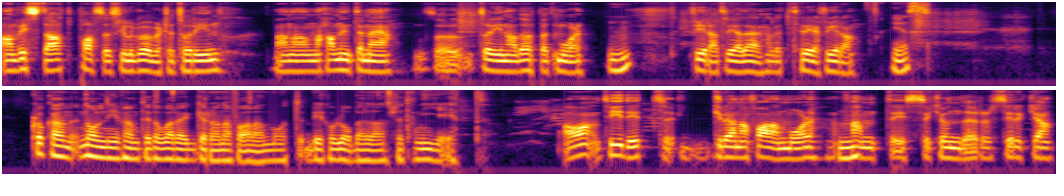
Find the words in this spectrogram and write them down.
Han visste att passet skulle gå över till Torin. Men han hann inte med. Så Torin hade öppet mål. Mm. 4-3 där, eller 3-4. Yes. Klockan 09.50 då var det gröna faran mot BK Blåbär och den slutade 9-1. Ja, tidigt. Gröna faran-mål. 50 sekunder cirka.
